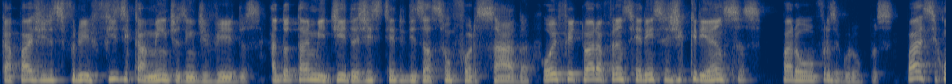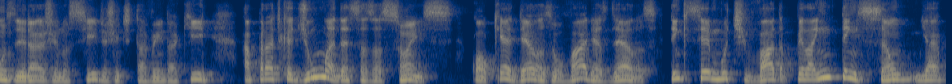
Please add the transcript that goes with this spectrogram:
capazes de destruir fisicamente os indivíduos, adotar medidas de esterilização forçada ou efetuar a transferência de crianças para outros grupos. Para se considerar genocídio, a gente está vendo aqui, a prática de uma dessas ações, qualquer delas ou várias delas, tem que ser motivada pela intenção, e a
